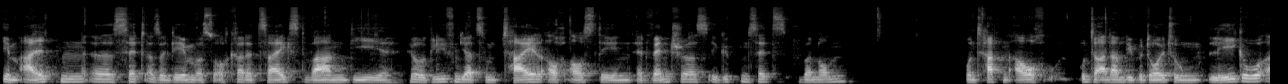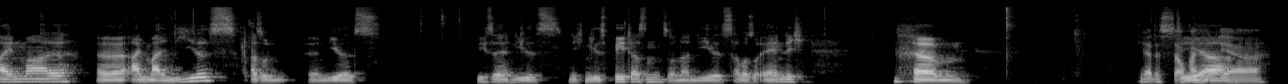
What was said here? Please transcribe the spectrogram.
Im alten äh, Set, also in dem, was du auch gerade zeigst, waren die Hieroglyphen ja zum Teil auch aus den Adventures Ägypten-Sets übernommen und hatten auch unter anderem die Bedeutung Lego einmal, äh, einmal Nils, also äh, Nils, wie hieß er, Nils, nicht Nils Petersen, sondern Nils, aber so ähnlich. ähm, ja, das ist auch der, einer der,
